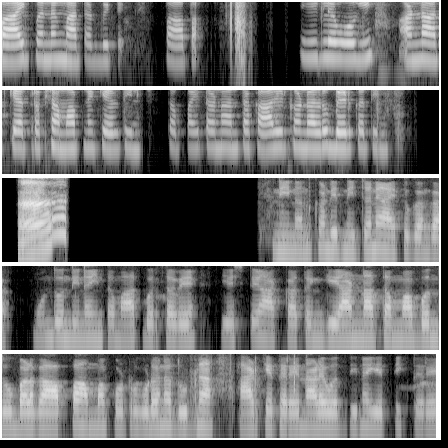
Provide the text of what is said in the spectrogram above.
ಬಾಯಿಗೆ ಬಂದಂಗೆ ಮಾತಾಡ್ಬಿಟ್ಟೆ. ಪಾಪ. ಈಗಲೇ ಹೋಗಿ ಅಣ್ಣ, ಅತ್ತಿಗೆ ಹತ್ರ ಕ್ಷಮಾಪಣೆ ಕೇಳ್ತೀನಿ. ತಪ್ಪಾಯ್ತಣ್ಣ ಅಂತ ಕಾಲು ಹಿಡ್ಕೊಂಡಾದ್ರೂ ಬೇಡ್ಕೊತೀನಿ. ನೀನು ಅಂದ್ಕೊಂಡಿದ್ದು ನಿಜನೇ ಆಯಿತು ಗಂಗಾ. ಮುಂದೊಂದು ದಿನ ಇಂಥ ಮಾತು ಬರ್ತವೆ. ಎಷ್ಟೇ ಅಕ್ಕ, ತಂಗಿ, ಅಣ್ಣ, ತಮ್ಮ ಬಂಧು ಬಳಗ ಅಪ್ಪ, ಅಮ್ಮ ಕೊಟ್ಟರು ಕೂಡ ದುಡ್ಡನ್ನ ಆಡ್ಕೋತಾರೆ. ನಾಳೆ ಒಂದು ದಿನ ಎತ್ತಿಕ್ತಾರೆ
